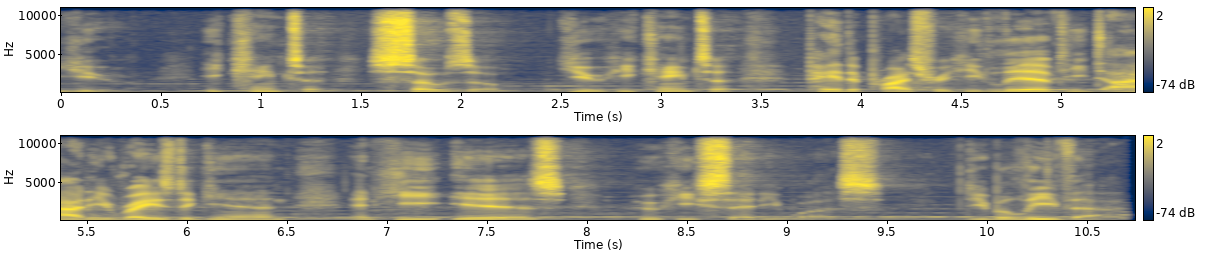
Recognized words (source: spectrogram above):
you? He came to sozo you. He came to pay the price for you. He lived, He died, He raised again, and He is who He said He was. Do you believe that?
